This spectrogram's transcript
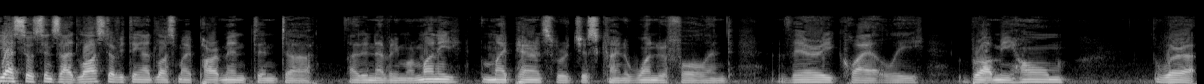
Yeah, so since I'd lost everything, I'd lost my apartment and uh, I didn't have any more money. My parents were just kind of wonderful and very quietly brought me home where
